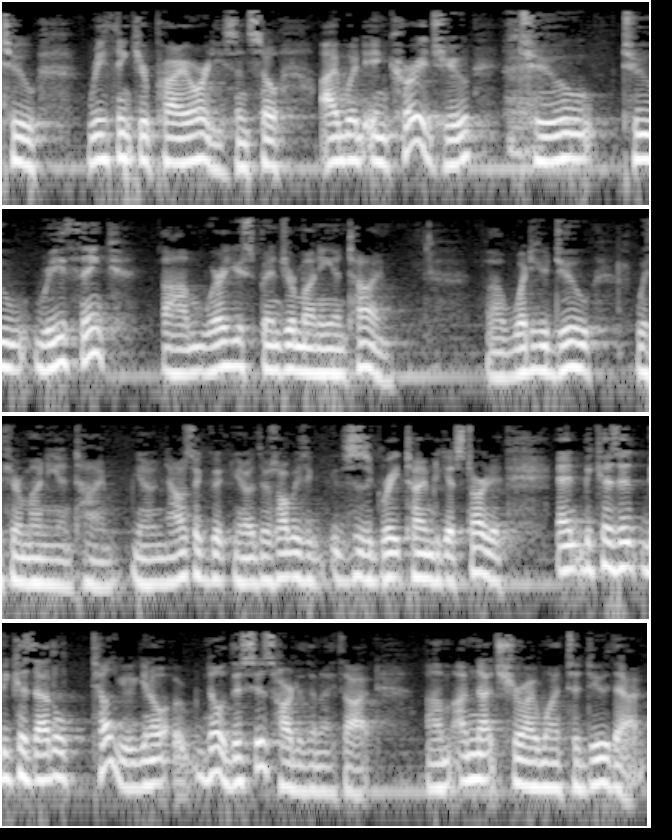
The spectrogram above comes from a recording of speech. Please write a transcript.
to rethink your priorities. And so I would encourage you to to rethink um, where you spend your money and time. Uh, what do you do with your money and time? You know, now's a good. You know, there's always a, this is a great time to get started, and because it because that'll tell you. You know, no, this is harder than I thought. Um, I'm not sure I want to do that.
